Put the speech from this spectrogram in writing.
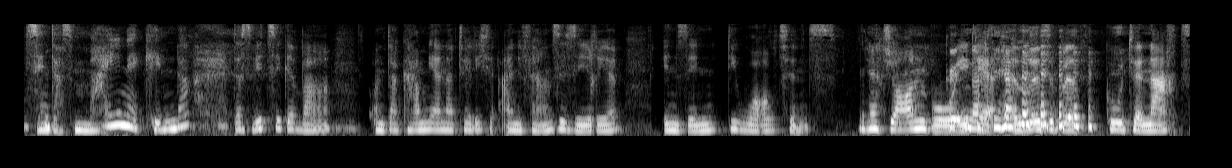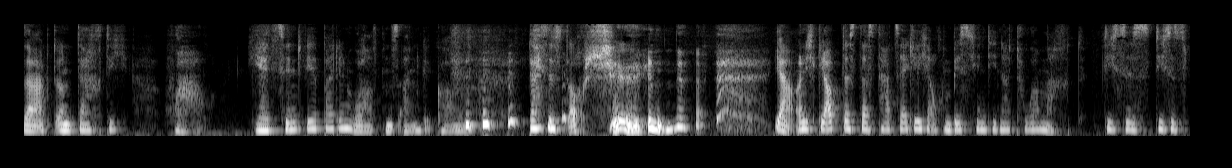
Sind das meine Kinder? Das Witzige war, und da kam ja natürlich eine Fernsehserie in Sinn, die Waltons. Ja. John Boy, der ja. Elizabeth Gute Nacht sagt. Und dachte ich, wow, jetzt sind wir bei den Waltons angekommen. Das ist doch schön. Ja, und ich glaube, dass das tatsächlich auch ein bisschen die Natur macht. Dieses, dieses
